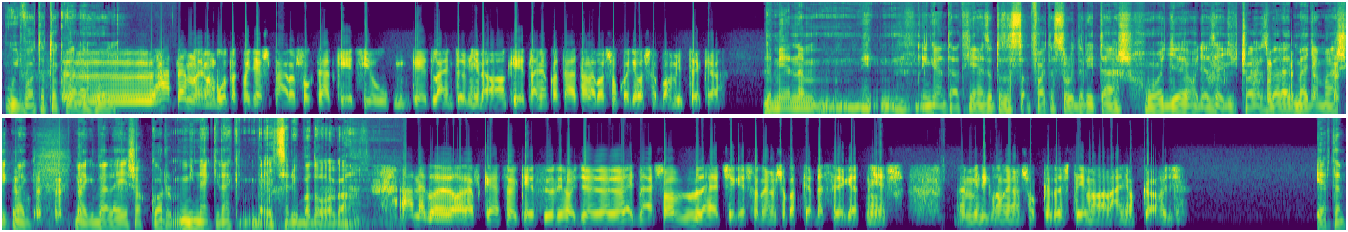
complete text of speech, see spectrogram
úgy voltatok vele, hogy... Hát nem nagyon voltak vegyes párosok, tehát két fiú, két lány többnyire. A két lányokat általában sokkal gyorsabban vitték el. De miért nem, igen, tehát hiányzott az a fajta szolidaritás, hogy, hogy az egyik csaj az veled megy, a másik meg, meg vele, és akkor mindenkinek egyszerűbb a dolga. Hát meg arra kell fölkészülni, hogy egymással lehetséges, hogy nagyon sokat kell beszélgetni, és nem mindig van olyan sok közös téma a lányokkal, hogy Értem.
